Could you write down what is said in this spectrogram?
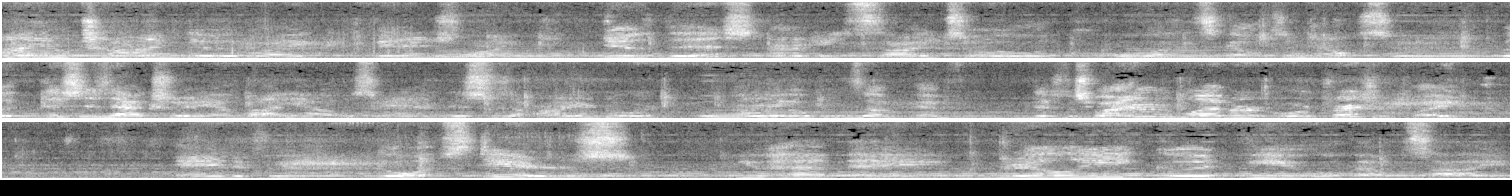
I am trying to like finish like do this on each side so like a skeleton house. But this is actually a lighthouse and this is an iron door. It only opens up if there's a button, lever, or pressure plate. And if you go upstairs, you have a really good view of outside.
